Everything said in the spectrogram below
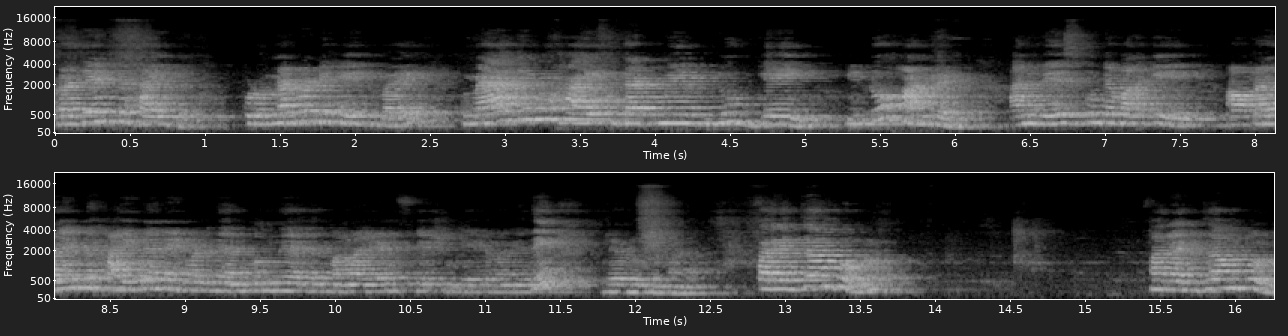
ప్రజెంట్ హైట్ ఇప్పుడు ఉన్నటువంటి height by maximum height that may you gain into hundred అని వేసుకుంటే మనకి ఆ ప్రజెంట్ హైట్ అనేటువంటిది ఎంత ఉంది అనేది మనం ఐడెంటిఫికేషన్ చేయడం అనేది జరుగుతుంది for example for example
